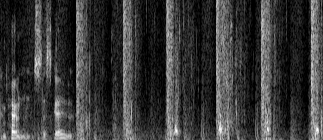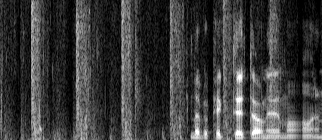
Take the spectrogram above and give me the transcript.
Components. Let's go. Never pig dead down here, Martin.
